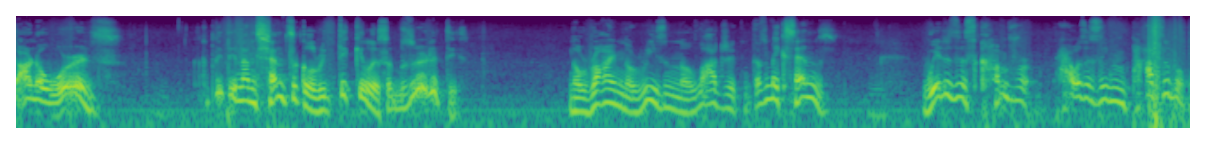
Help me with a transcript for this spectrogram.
there are no words. Completely nonsensical, ridiculous absurdities. No rhyme, no reason, no logic. It doesn't make sense. Where does this come from? How is this even possible?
